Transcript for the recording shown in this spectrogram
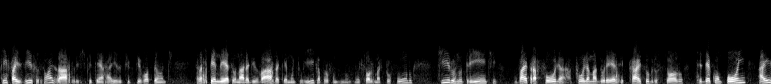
Quem faz isso são as árvores, que têm a raiz do tipo pivotante. Elas penetram na área de varsa, que é muito rica, profundo, nos solos mais profundos, tiram os nutrientes, vai para a folha, a folha amadurece, cai sobre o solo, se decompõe, aí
